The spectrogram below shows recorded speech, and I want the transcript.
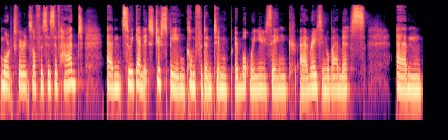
more experienced officers, have had. Um, so again, it's just being confident in, in what we're using, uh, raising awareness, um,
